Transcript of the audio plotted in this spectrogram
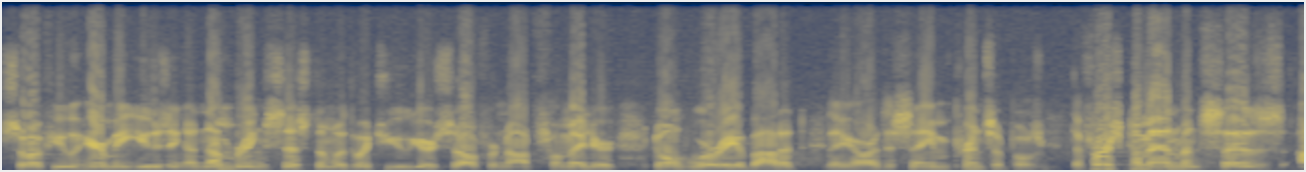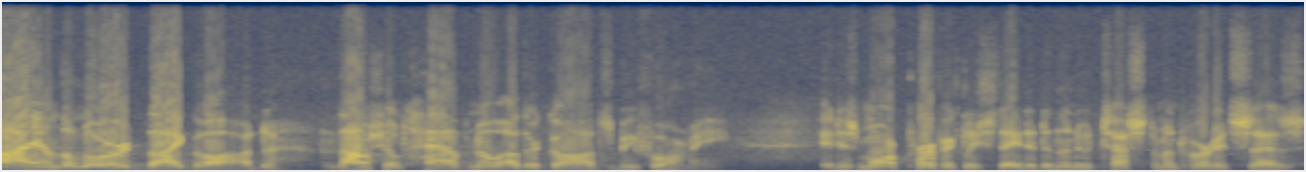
So if you hear me using a numbering system with which you yourself are not familiar, don't worry about it. They are the same principles. The first commandment says, I am the Lord thy God. Thou shalt have no other gods before me. It is more perfectly stated in the New Testament where it says,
